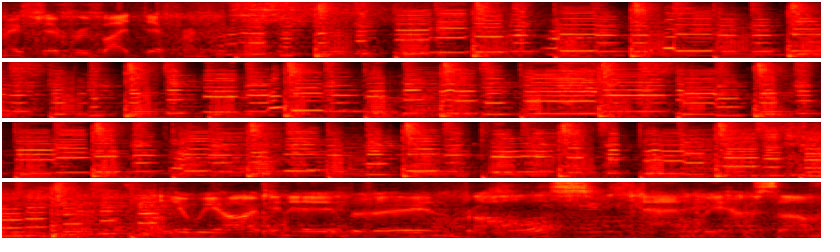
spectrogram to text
Makes every bite different. Here we are in a Bavarian Brauhaus, and we have some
